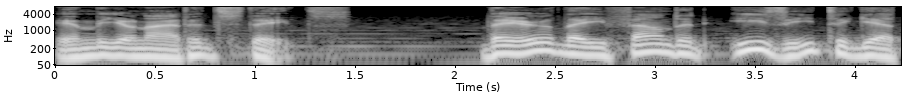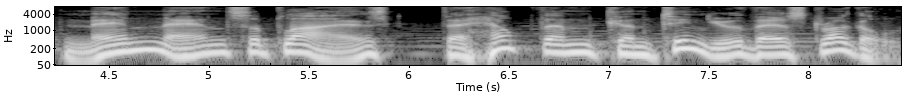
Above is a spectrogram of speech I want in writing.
in the United States. There, they found it easy to get men and supplies to help them continue their struggle.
